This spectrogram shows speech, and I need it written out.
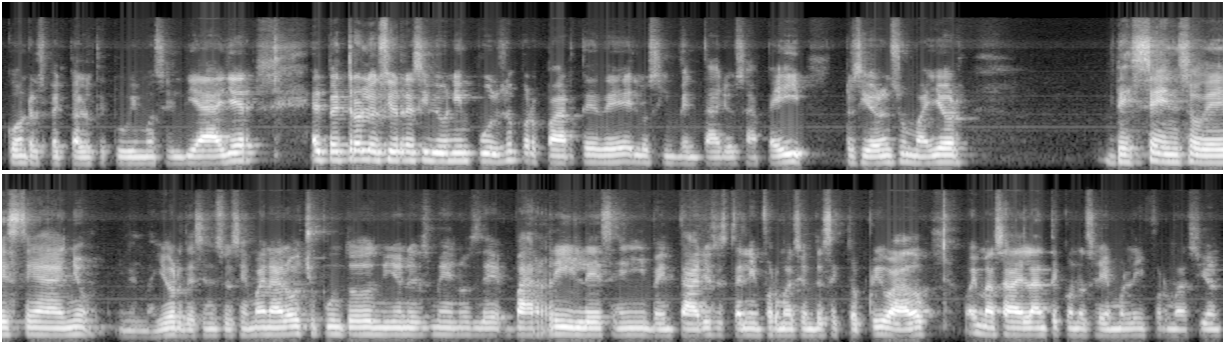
con respecto a lo que tuvimos el día de ayer. El petróleo sí recibió un impulso por parte de los inventarios API, recibieron su mayor descenso de este año, el mayor descenso semanal, 8.2 millones menos de barriles en inventarios, está la información del sector privado. Hoy más adelante conoceremos la información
